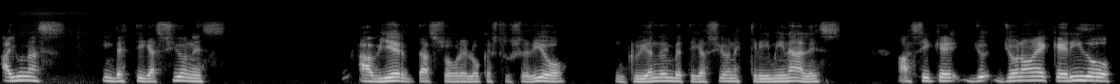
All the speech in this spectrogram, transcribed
hay unas investigaciones abiertas sobre lo que sucedió, incluyendo investigaciones criminales. Así que yo, no he querido,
